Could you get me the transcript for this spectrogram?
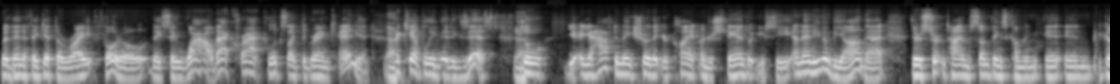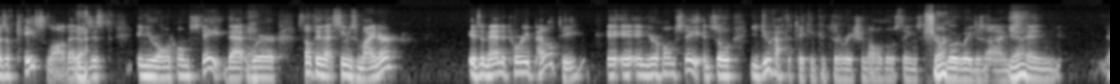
But then if they get the right photo, they say, wow, that crack looks like the Grand Canyon. Yeah. I can't believe it exists. So you, you have to make sure that your client understands what you see. And then even beyond that, there's certain times some things coming in, in because of case law that Yeah. exists in your own home state that Yeah. where something that seems minor is a mandatory penalty in, in your home state. And so you do have to take in consideration all those things, Sure. roadway designs Yeah. and yeah.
